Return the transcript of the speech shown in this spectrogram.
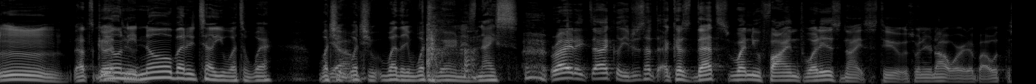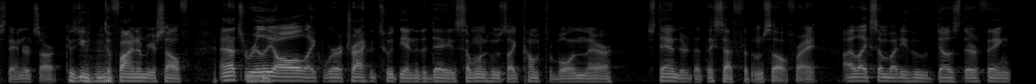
Mm, that's good. you don't dude. need nobody to tell you what to wear. What Yeah. you, what you, whether what you're wearing is nice. Right, exactly. You just have to, because that's when you find what is nice to you, is when you're not worried about what the standards are, because you define them yourself. And that's really all like we're attracted to at the end of the day is someone who's like comfortable in their standard that they set for themselves, right? I like somebody who does their thing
